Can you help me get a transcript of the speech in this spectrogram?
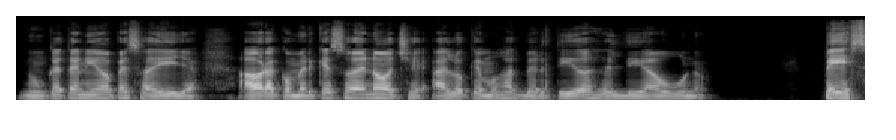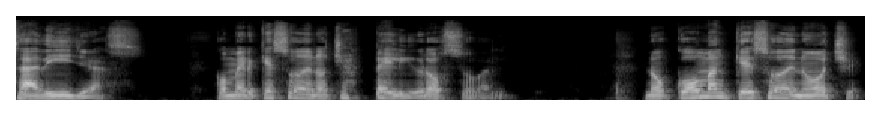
Nunca he tenido pesadillas. Ahora, comer queso de noche, algo que hemos advertido desde el día uno. Pesadillas. Comer queso de noche es peligroso, ¿vale? No coman queso de noche.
